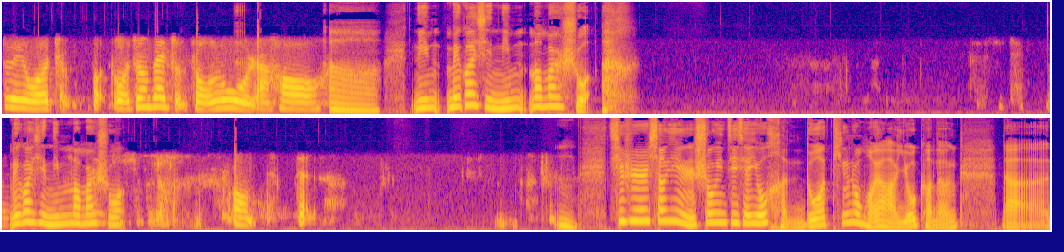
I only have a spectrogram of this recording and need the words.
对我正我正在走走路，然后啊，您 没关系，您慢慢说，没关系，您慢慢说，嗯。嗯，其实相信收音机前有很多听众朋友啊，有可能，呃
